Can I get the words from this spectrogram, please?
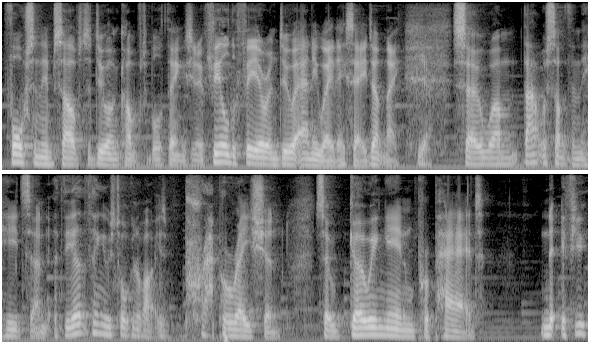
forcing himself to do uncomfortable things. You know, feel the fear and do it anyway. They say, don't they? Yeah. So um, that was something that he'd said. The other thing he was talking about is preparation. So going in prepared. If you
